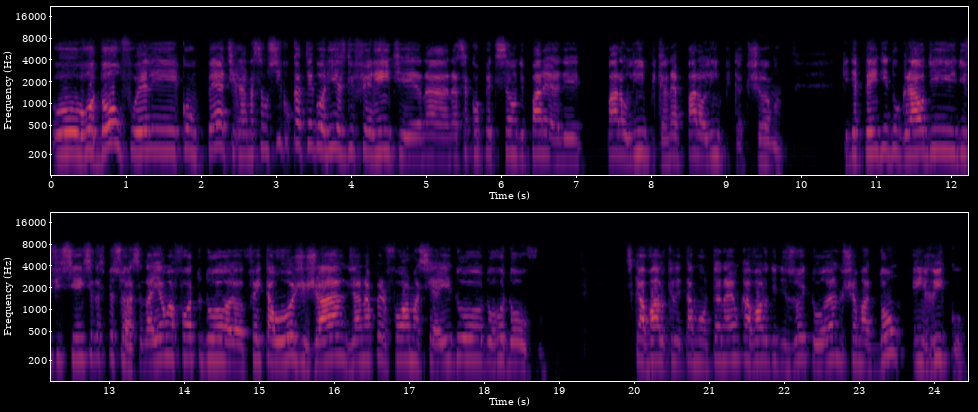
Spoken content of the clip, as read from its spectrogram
O Rodolfo, ele compete, mas são cinco categorias diferentes na, nessa competição de, para, de paraolímpica, né? Paraolímpica que chama que depende do grau de, de eficiência das pessoas. Essa daí é uma foto do, feita hoje, já, já na performance aí do, do Rodolfo. Esse cavalo que ele está montando é um cavalo de 18 anos, chama Dom Henrico.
